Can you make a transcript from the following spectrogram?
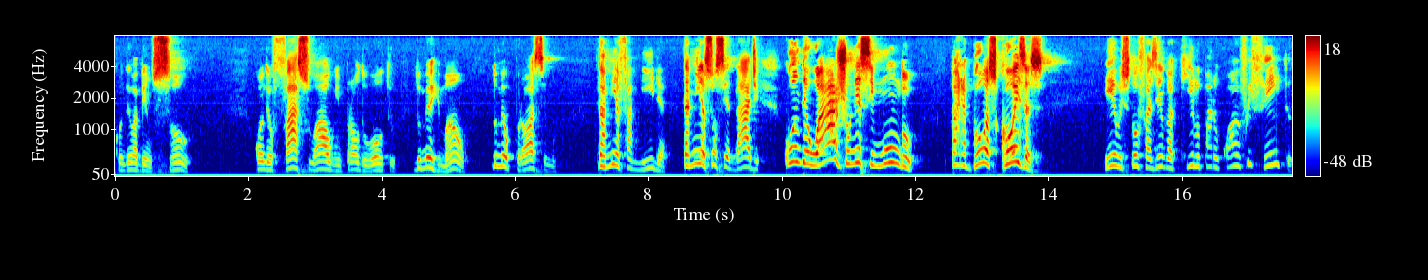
quando eu abençoo, quando eu faço algo em prol do outro, do meu irmão, do meu próximo, da minha família, da minha sociedade, quando eu ajo nesse mundo para boas coisas, eu estou fazendo aquilo para o qual eu fui feito.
